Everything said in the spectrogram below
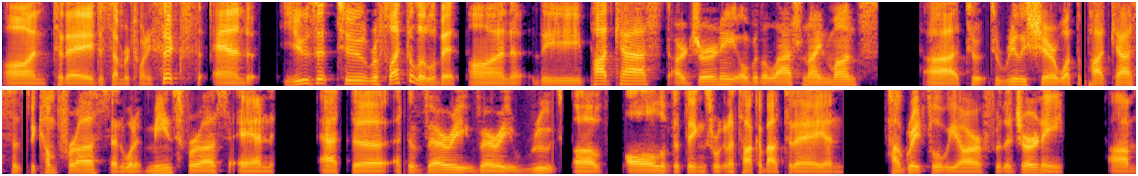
on today, December 26th, and use it to reflect a little bit on the podcast, our journey over the last nine months, uh, to to really share what the podcast has become for us and what it means for us, and at the at the very very root of all of the things we're going to talk about today, and how grateful we are for the journey, um,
